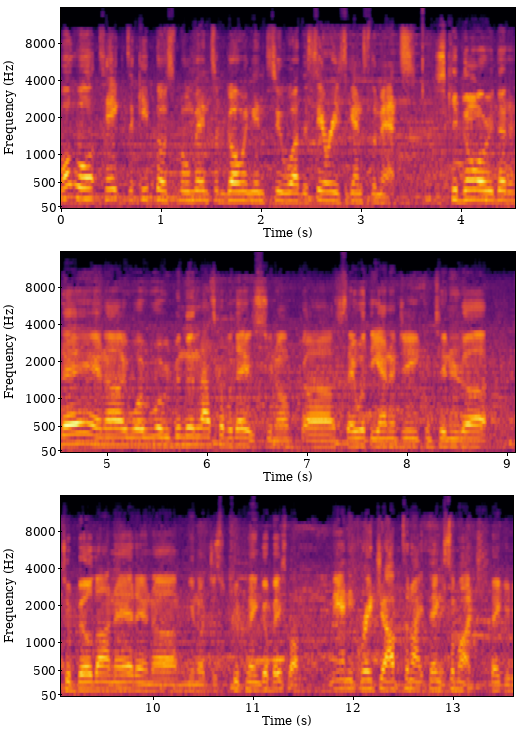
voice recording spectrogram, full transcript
What will it take to keep those momentum going into uh, the series against the Mets? Just keep doing what we did today and uh, what, what, we've been doing the last couple days. You know, uh, stay with the energy, continue to to build on it, and um, you know just keep playing good baseball. Manny, great job tonight. Thanks so much. Thank you.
